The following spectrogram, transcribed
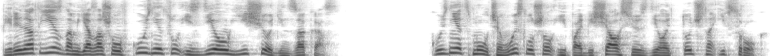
Перед отъездом я зашел в кузницу и сделал еще один заказ. Кузнец молча выслушал и пообещал все сделать точно и в срок.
